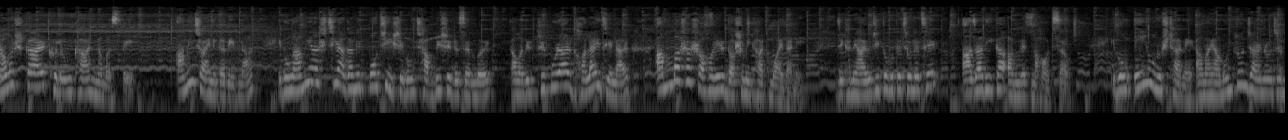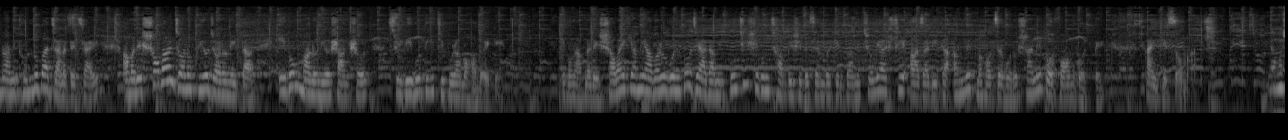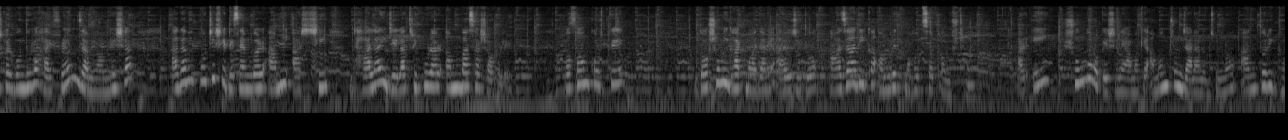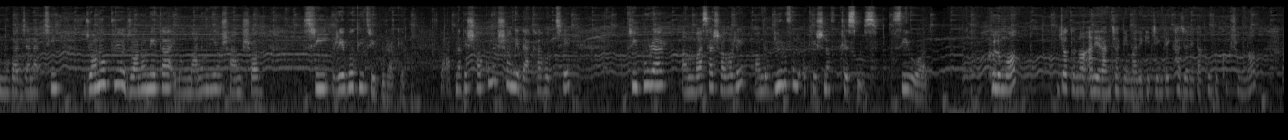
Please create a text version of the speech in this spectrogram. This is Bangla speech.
নমস্কার, খুলুমখা, নমস্তে। আমি চয়নিকা দেবনাথ এবং আমি আসছি আগামী পঁচিশ এবং ছাব্বিশে ডিসেম্বর আমাদের ত্রিপুরার ধলাই জেলার আম্বাসা শহরের দশমীঘাট ময়দানে, যেখানে আয়োজিত হতে চলেছে আজাদিকা অমৃত মহোৎসব। এবং এই অনুষ্ঠানে আমায় আমন্ত্রণ জানানোর জন্য আমি ধন্যবাদ জানাতে চাই আমাদের সবার জনপ্রিয় জননেতা এবং মাননীয় সাংসদ শ্রী দেবতী ত্রিপুরা মহোদয়কে। এবং আপনাদের সবাইকে আমি আবারও বলব যে আগামী পঁচিশ এবং ছাব্বিশে ডিসেম্বর কিন্তু আমি চলে আসছি আজাদি কা অমৃত মহোৎসব অনুষ্ঠানে পারফর্ম করতে। থ্যাংক ইউ সো মাচ নমস্কার বন্ধুরা হাই ফ্রেন্ডস আমি অন্বেষা। আগামী পঁচিশে ডিসেম্বর আমি আসছি ঢালাই জেলা ত্রিপুরার আম্বাসা শহরে। পারফর্ম করতে দশমী ঘাট ময়দানে আয়োজিত আজাদি কা অমৃত মহোৎসব অনুষ্ঠানে। আর এই সুন্দর ওকেশনে আমাকে আমন্ত্রণ জানানোর জন্য আন্তরিক ধন্যবাদ জানাচ্ছি জনপ্রিয় জননেতা এবং মাননীয় সাংসদ শ্রী রেবতী ত্রিপুরাকে। তো আপনাদের সকলের সঙ্গে দেখা হচ্ছে ত্রিপুরার আম্বাসা শহরে on the beautiful occasion of Christmas C ওয়াল খুলুমো जतन आनि रांचाकनि मारे किचिंते खाजानि ताखौ बुखुब सुमनो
